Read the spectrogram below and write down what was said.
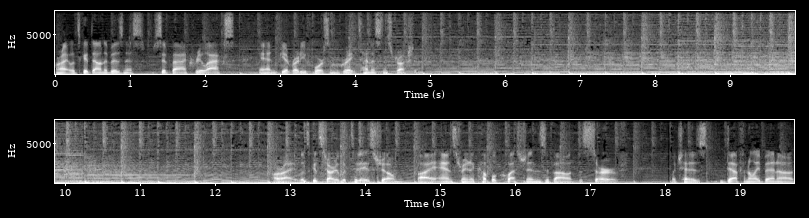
All right, let's get down to business. Sit back, relax, and get ready for some great tennis instruction. All right, let's get started with today's show by answering a couple questions about the serve which has definitely been a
